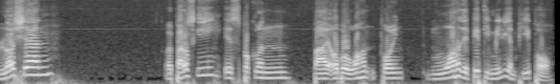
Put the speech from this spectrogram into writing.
Russian or Paroski is spoken by over 1.150 million people.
